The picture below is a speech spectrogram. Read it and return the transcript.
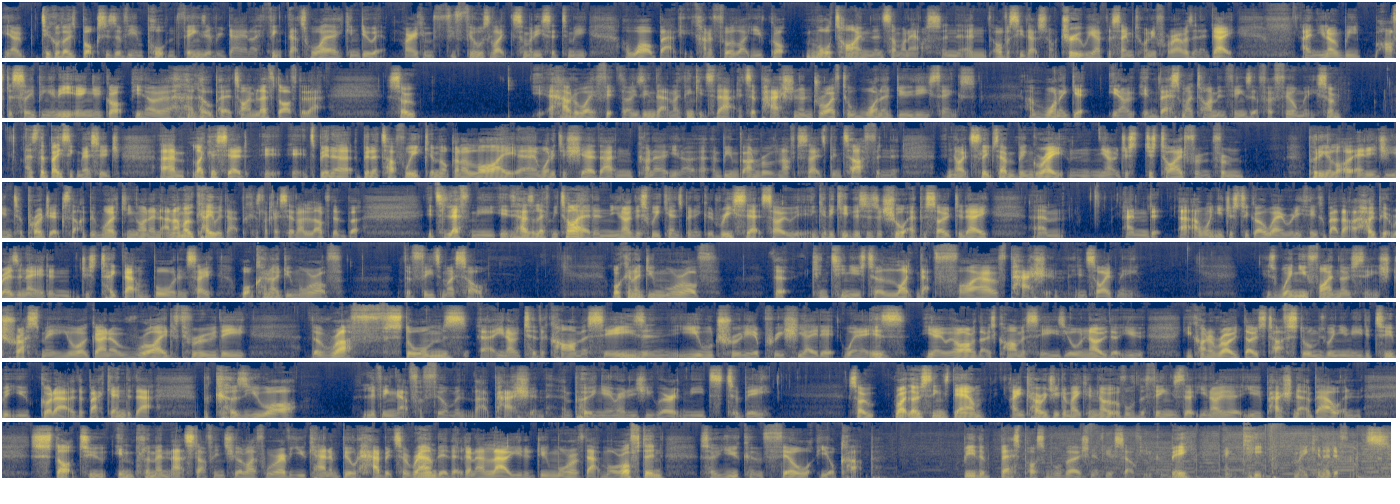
you know, tick all those boxes of the important things every day. And I think that's why I can do it. I can, it feels like somebody said to me a while back, it kind of feels like you've got more time than someone else. And, and obviously that's not true. We have the same 24 hours in a day. And, you know, we, after sleeping and eating, you've got, you know, a, a little bit of time left after that. So how do I fit those in that? And I think it's that it's a passion and drive to want to do these things and want to get, you know, invest my time in things that fulfill me. So that's the basic message. Um, like I said, it, has been a been a tough week. I'm not going to lie, and wanted to share that and kind of you know and being vulnerable enough to say it's been tough and night sleeps haven't been great, and you know just just tired from from putting a lot of energy into projects that I've been working on, and, and I'm okay with that because like I said, I love them, but it's left me it has left me tired and you know this weekend's been a good reset so i'm going to keep this as a short episode today um, and I want you just to go away and really think about that. I hope it resonated and just take that on board and say, what can I do more of that feeds my soul? What can I do more of that continues to light that fire of passion inside me? Is when you find those things, trust me, you are going to ride through the the rough storms, uh, you know, to the calmer seas, and you will truly appreciate it when it is you know, we are those calmer seas, you'll know that you you kind of rode those tough storms when you needed to, but you got out of the back end of that because you are living that fulfillment, that passion, and putting your energy where it needs to be. So write those things down. I encourage you to make a note of all the things that you know that you're passionate about and start to implement that stuff into your life wherever you can and build habits around it that are going to allow you to do more of that more often so you can fill your cup. Be the best possible version of yourself you can be and keep making a difference.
